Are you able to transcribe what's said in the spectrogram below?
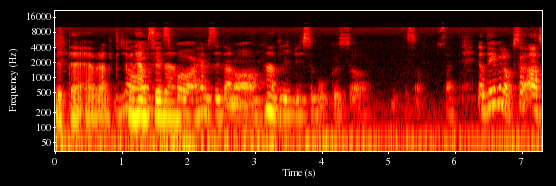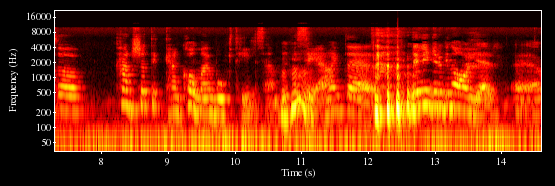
lite överallt? Ja, på en hemsida? finns på hemsidan och Ja. Adlibris och Bokus och lite så. så ja, det är väl också, alltså Kanske att det kan komma en bok till sen. Vi får Mhm. se. Jag har inte, det ligger och gnager. Eh,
